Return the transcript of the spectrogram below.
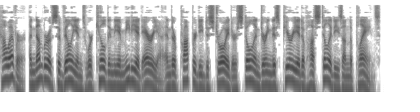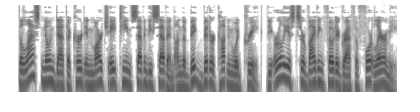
However, a number of civilians were killed in the immediate area and their property destroyed or stolen during this period of hostilities on the plains. The last known death occurred in March 1877 on the Big Bitter Cottonwood Creek. The earliest surviving photograph of Fort Laramie,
